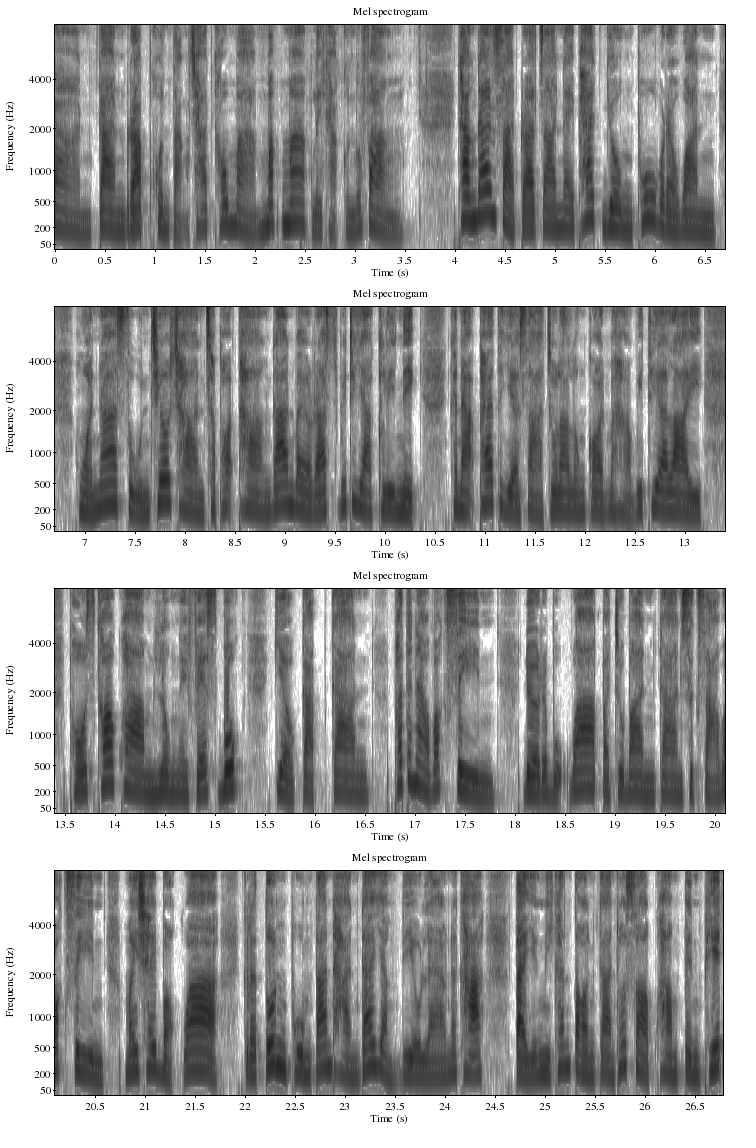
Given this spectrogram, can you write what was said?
การณ์การรับคนต่างชาติเข้ามามาก ๆ เลยค่ะคุณผู้ฟัง ทางด้านศาสตราจารย์นายแพทย์ยงผู้วรวันหัวหน้าศูนย์เชี่ยวชาญเฉพาะทางด้านไวรัสวิทยาคลินิก คณะแพทยศาสตร์จุฬาลงกรณ์มหาวิทยาลัย โพสต์ข้อความลงใน Facebook เกี่ยวกับการพัฒนาวัคซีน โดยระบุว่าปัจจุบันการศึกษาวัคซีนไม่ใช่บอกว่ากระตุ้นภูมิต้านทานได้อย่างเดียวแล้วนะคะ แต่ยังมีขั้นตอนการทดสอบความเป็นพิษ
